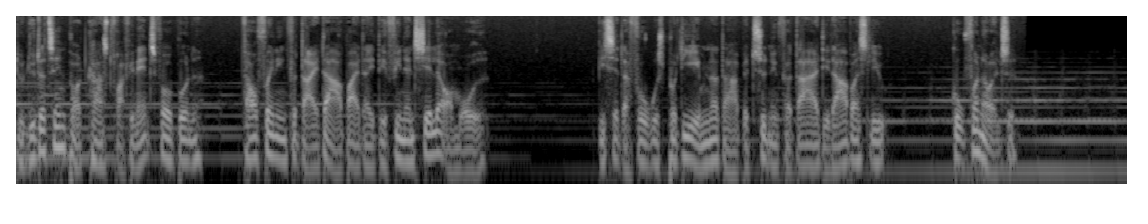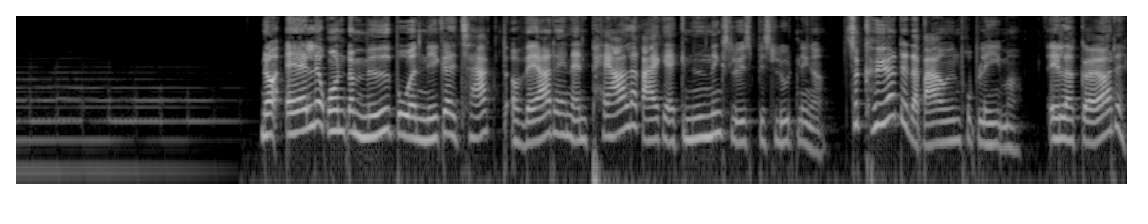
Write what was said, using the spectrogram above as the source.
Du lytter til en podcast fra Finansforbundet, fagforening for dig, der arbejder i det finansielle område. Vi sætter fokus på de emner, der har betydning for dig og dit arbejdsliv. God fornøjelse. Når alle rundt om mødebordet nikker i takt, og hverdagen er en perlerække af gnidningsløse beslutninger, så kører det da bare uden problemer. Eller gør det.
